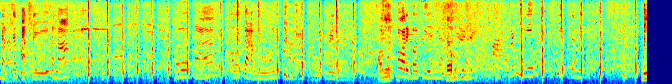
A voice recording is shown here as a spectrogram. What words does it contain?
แบบจะตักใส่คณะเอ นนี้คุณพ่อได้เขากินเนี่ยไม่มีที่จะมีมี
